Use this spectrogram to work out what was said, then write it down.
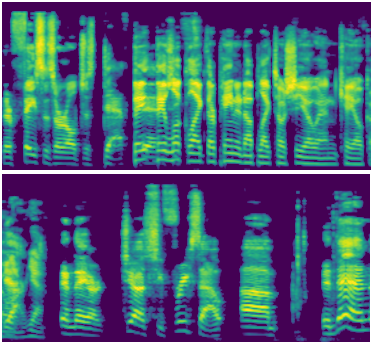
their faces are all just death. They And they she look like they're painted up like Toshio and Kyoko Yeah. are. Yeah. and they are just she freaks out. Um, and then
